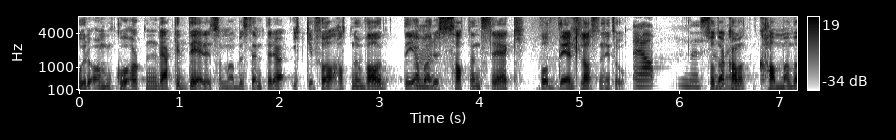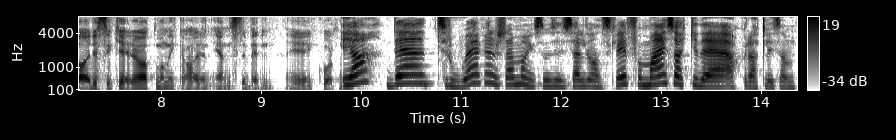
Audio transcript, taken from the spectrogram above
ord om kohorten. Det er ikke dere som har bestemt. Dere har ikke hatt noe valg. De har mm. bare satt en strek og delt klassen i to. Ja, Så da kan man, kan man, da risikere at man ikke har en eneste venn i kohorten? Ja, det tror jeg kanskje det er mange som syns er litt vanskelig. For meg så er ikke det akkurat liksom,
